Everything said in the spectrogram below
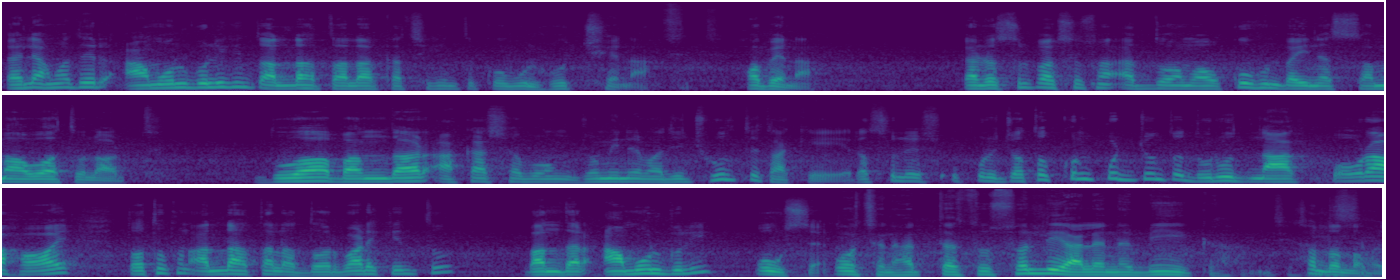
তাহলে আমাদের আমলগুলি কিন্তু আল্লাহ তালার কাছে কিন্তু কবুল হচ্ছে না হবে না। কারণ রসুল পাক আদোয়া মাউকুহুন বাইনা সামাওয়াতুল আর্থ দোয়া বান্দার আকাশ এবং জমিনের মাঝে ঝুলতে থাকে। রাসুলের উপরে যতক্ষণ পর্যন্ত দুরুদ না পড়া হয় ততক্ষণ আল্লাহ তালা দরবারে কিন্তু বান্দার আমলগুলি পৌঁছে পৌঁছেন হাত্তা তুসল্লি আলা নবীকা। সাল্লাল্লাহু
